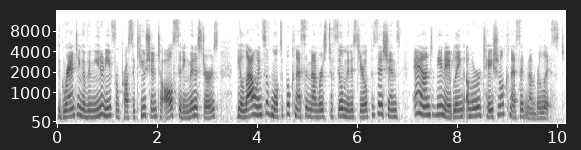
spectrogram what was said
the granting of immunity from prosecution to all sitting ministers, the allowance of multiple Knesset members to fill ministerial positions, and the enabling of a rotational Knesset member list.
